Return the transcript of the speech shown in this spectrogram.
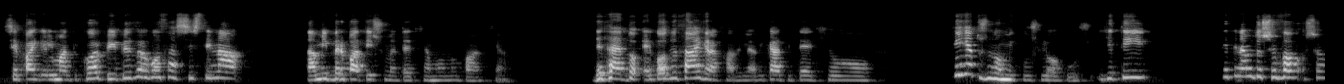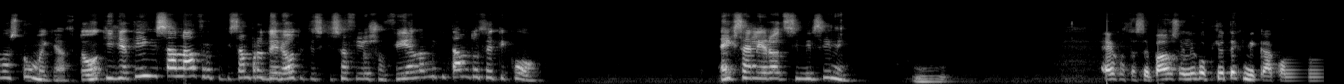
σε επαγγελματικό επίπεδο, εγώ θα σύστηνα να μην περπατήσουμε τέτοια μονοπάτια. Δεν θα, εγώ δεν θα έγραφα δηλαδή κάτι τέτοιο και για τους νομικούς λόγους. Γιατί, γιατί να μην το σεβα, σεβαστούμε και αυτό και γιατί σαν άνθρωποι και σαν προτεραιότητες και σαν φιλοσοφία να μην κοιτάμε το θετικό. Έχεις άλλη ερώτηση, Μυρσίνη; Έχω, θα σε πάω σε λίγο πιο τεχνικά κομμάτια.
